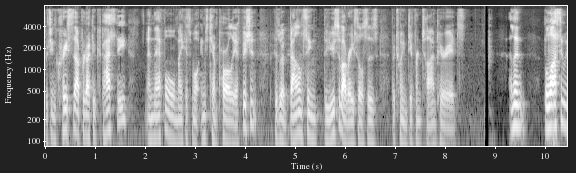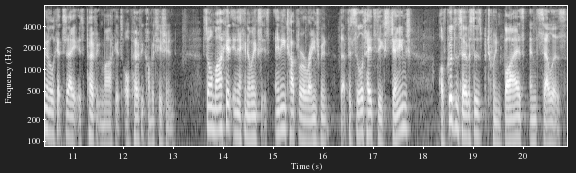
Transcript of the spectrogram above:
which increases our productive capacity and therefore will make us more intertemporally efficient because we're balancing the use of our resources between different time periods. And then the last thing we're going to look at today is perfect markets or perfect competition. So a market in economics is any type of arrangement that facilitates the exchange of goods and services between buyers and sellers.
